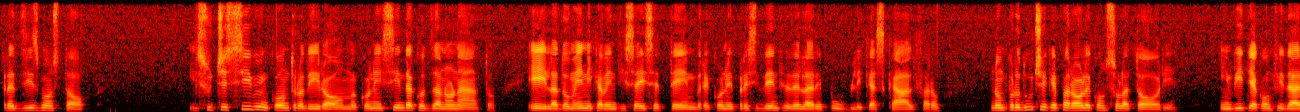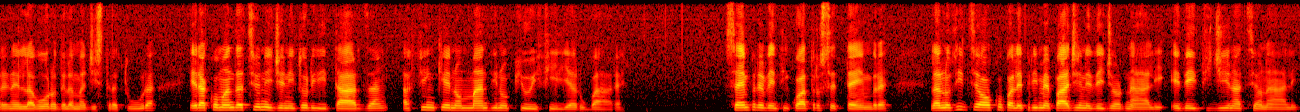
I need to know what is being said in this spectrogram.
Razzismo Stop. Il successivo incontro dei Rom con il sindaco Zanonato e la domenica 26 settembre con il Presidente della Repubblica Scalfaro non produce che parole consolatorie, inviti a confidare nel lavoro della magistratura e raccomandazioni ai genitori di Tarzan affinché non mandino più i figli a rubare. Sempre il 24 settembre la notizia occupa le prime pagine dei giornali e dei TG nazionali,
